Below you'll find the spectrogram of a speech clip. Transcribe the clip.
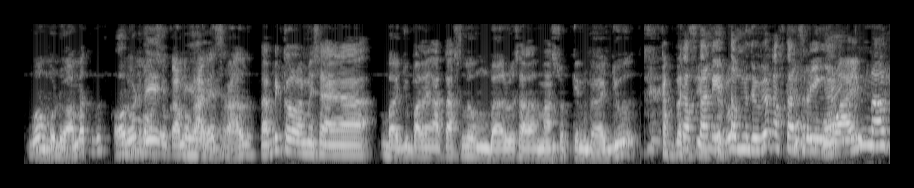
Gue bodo amat gue. Oh, gue mau suka mau iya, kagak iya. selalu. Tapi kalau misalnya baju paling atas lu mbak lu salah masukin baju, Kaftan hitam juga, kaftan seringai. Why not?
